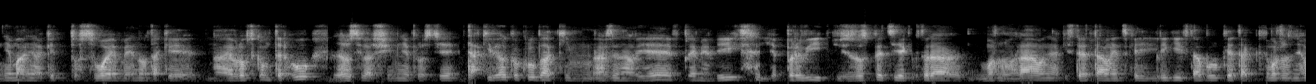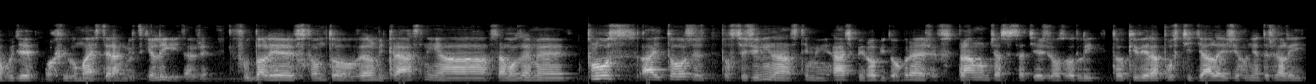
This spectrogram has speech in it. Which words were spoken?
nemá nejaké to svoje meno také na európskom trhu. Zrazu si vás všimne proste taký klub, akým Arsenal je v Premier League, je prvý, čiže zo specie, ktorá možno hrá o nejaký stred talianskej ligy v tabulke, tak možno z neho bude o chvíľu majster anglickej ligy. Takže futbal je v tomto veľmi krásny a samozrejme Plus aj to, že proste Žilina s tými hráčmi robí dobré, že v správnom čase sa tiež rozhodli to Kiviera pustiť ďalej, že ho nedržali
